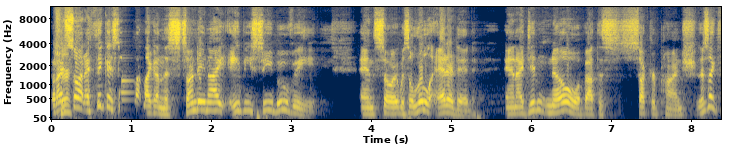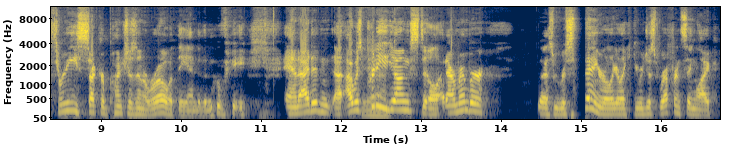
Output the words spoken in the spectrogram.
But I saw it. I think I saw it like on the Sunday night ABC movie, and so it was a little edited. And I didn't know about the sucker punch. There's like three sucker punches in a row at the end of the movie, and I didn't. I was pretty Yeah. young still, and I remember, as we were saying earlier, like you were just referencing, like,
